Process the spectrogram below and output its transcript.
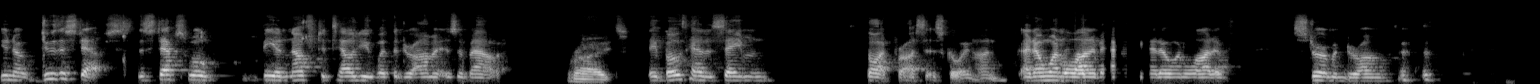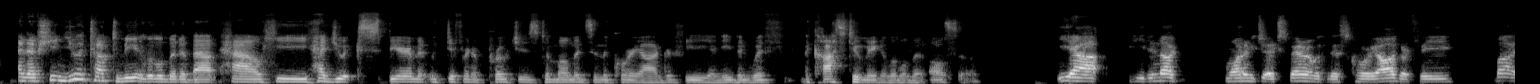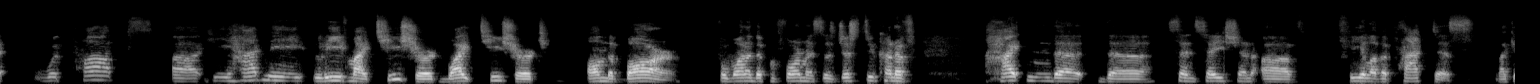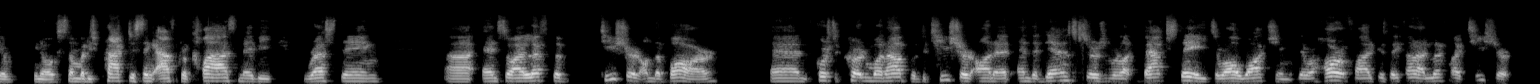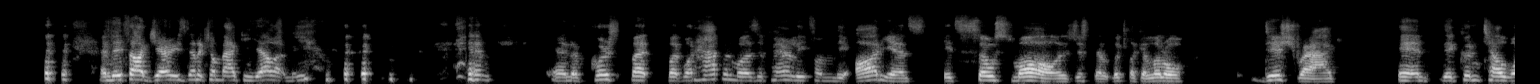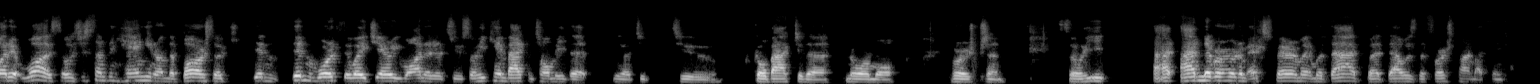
You know, do the steps. The steps will be enough to tell you what the drama is about. Right. They both had the same thought process going on. I don't want a lot of acting. I don't want a lot of Sturm und Drang. And Afshin, you had talked to me a little bit about how he had you experiment with different approaches to moments in the choreography and even with the costuming a little bit also. Yeah, he did not want me to experiment with this choreography, but with props, uh, he had me leave my t-shirt, white t-shirt, on the barre for one of the performances just to kind of heighten the the sensation of feel of a practice. Like a you know somebody's practicing after class maybe resting uh, and so i left the t-shirt on the barre and of course the curtain went up with the t-shirt on it and the dancers were like backstage they were all watching. They were horrified because they thought i left my t-shirt. And they thought Jerry's gonna come back and yell at me. and and of course, but but what happened was apparently from the audience, it's so small. It's just it looked like a little dish rag, and they couldn't tell what it was. So it was just something hanging on the barre. So it didn't didn't work the way Jerry wanted it to. So he came back and told me that you know to to go back to the normal version. So he, I, I'd never heard him experiment with that, but that was the first time I think.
